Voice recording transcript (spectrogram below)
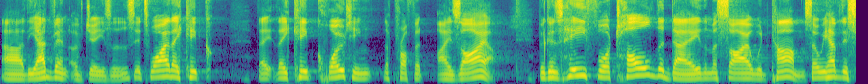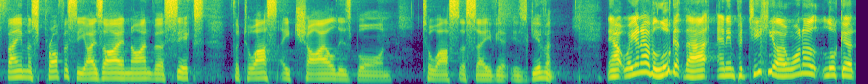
uh, the advent of Jesus, it's why they keep they, they keep quoting the prophet Isaiah because he foretold the day the Messiah would come. So we have this famous prophecy, Isaiah 9, verse 6 For to us a child is born, to us a Savior is given. Now, we're going to have a look at that, and in particular, I want to look at,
